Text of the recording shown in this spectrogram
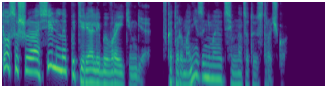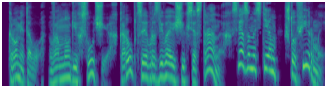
то США сильно потеряли бы в рейтинге, в котором они занимают 17-ю строчку. Кроме того, во многих случаях коррупция в развивающихся странах связана с тем, что фирмы,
